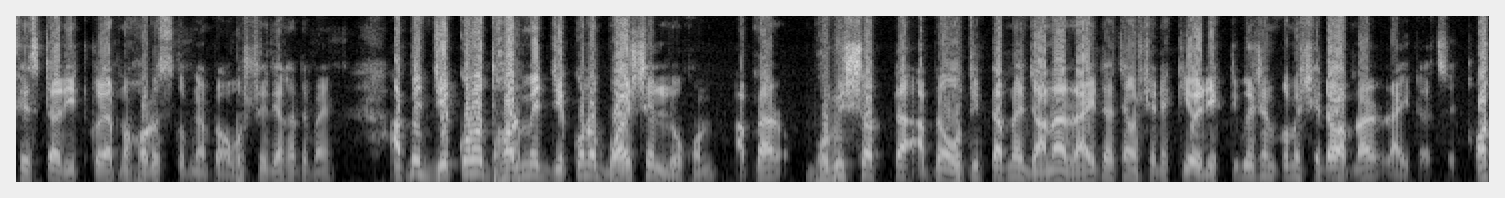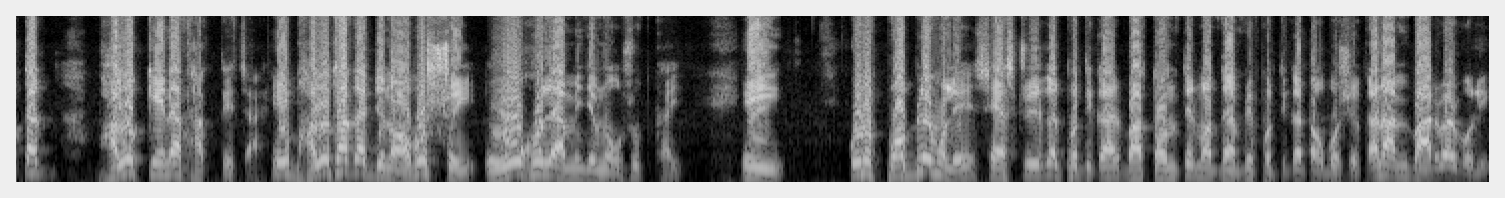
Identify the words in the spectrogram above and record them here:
ফেসটা রিড করে আপনার হরস্কোপ নিয়ে আপনি অবশ্যই দেখাতে পারেন। আপনি যে কোনো ধর্মের যে কোনো বয়সের লোক হন, আপনার ভবিষ্যৎটা, আপনার অতীতটা আপনার জানার রাইট আছে এবং সেটা কেউ রেক্টিভেশন করবে, সেটাও আপনার রাইট আছে। অর্থাৎ ভালো কে না থাকতে চায়। এই ভালো থাকার জন্য অবশ্যই রোগ হলে আমি যেমন ওষুধ খাই, এই কোনো প্রবলেম হলে সে অ্যাস্ট্রোলজিক্যাল প্রতিকার বা তন্ত্রের মাধ্যমে আপনি প্রতিকারটা অবশ্যই, কারণ আমি বারবার বলি,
